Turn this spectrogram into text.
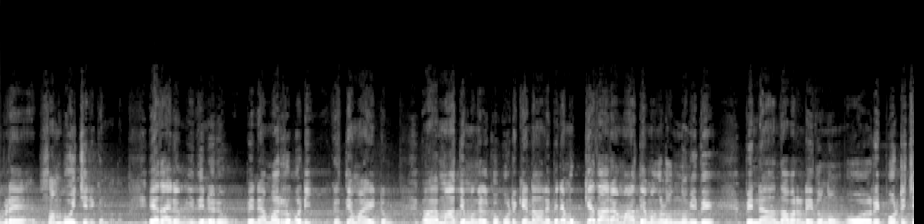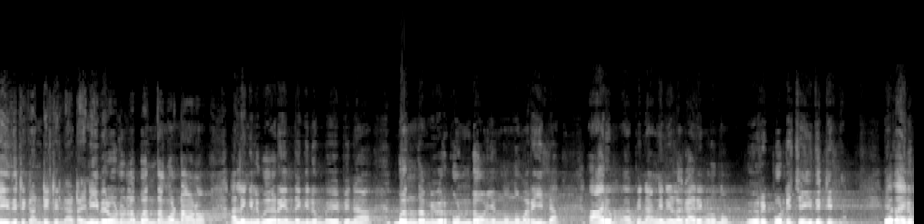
ഇവിടെ സംഭവിച്ചിരിക്കുന്നത്. ഏതായാലും ഇതിനൊരു പിന്നെ മറുപടി കൃത്യമായിട്ടും മാധ്യമങ്ങൾക്ക് കൊടുക്കേണ്ടതാണ്. പിന്നെ മുഖ്യധാര മാധ്യമങ്ങളൊന്നും ഇത് പിന്നെ എന്താ പറയണ്ടത് ഇതൊന്നും റിപ്പോർട്ട് ചെയ്തിട്ട് കണ്ടിട്ടില്ല കേട്ടോ. ഇനി ഇവരോടുള്ള ബന്ധം കൊണ്ടാണോ അല്ലെങ്കിൽ വേറെ എന്തെങ്കിലും പിന്നെ ബന്ധം ഇവർക്കുണ്ടോ എന്നൊന്നും അറിയില്ല. ആരും പിന്നെ അങ്ങനെയുള്ള കാര്യങ്ങളൊന്നും റിപ്പോർട്ട് ചെയ്തിട്ടില്ല. ഏതായാലും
